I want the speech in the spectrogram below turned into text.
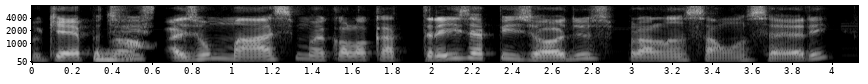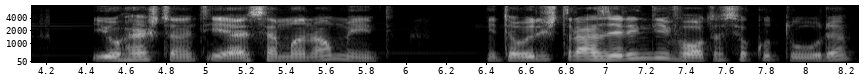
O que a Apple não. TV faz o máximo é colocar três episódios para lançar uma série e o restante é semanalmente. Então eles trazerem de volta essa cultura,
